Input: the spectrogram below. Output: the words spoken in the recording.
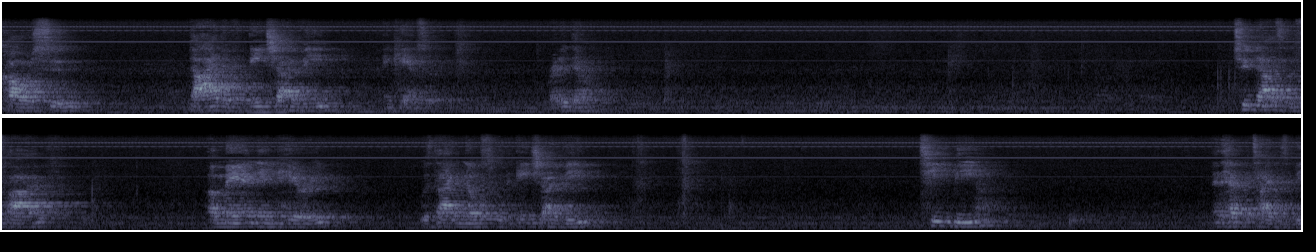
call her Sue, died of HIV and cancer. Write it down. Two thousand five, a man named Harry was diagnosed with HIV, TB, and hepatitis B.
